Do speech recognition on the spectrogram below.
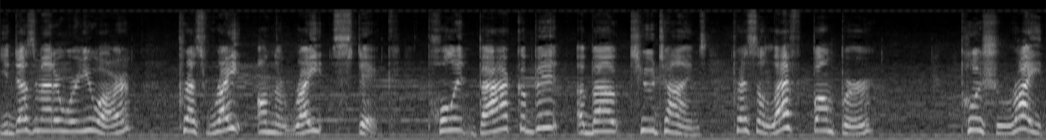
it doesn't matter where you are, press right on the right stick. Pull it back a bit, about two times. Press a left bumper, push right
